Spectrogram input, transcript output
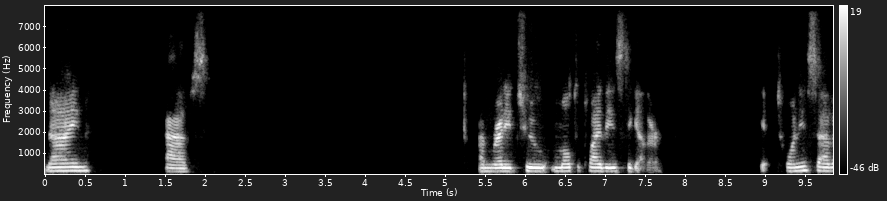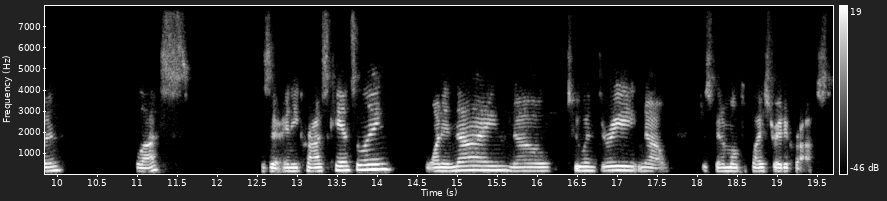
9 halves. I'm ready to multiply these together. Get 27 plus, is there any cross canceling? 1 and 9, no. 2 and 3, no. Just going to multiply straight across.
